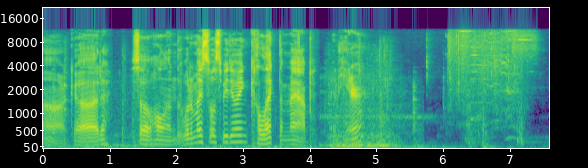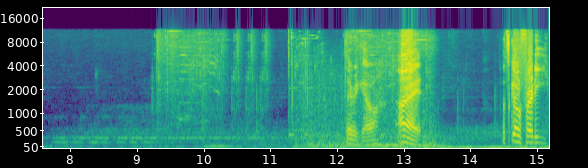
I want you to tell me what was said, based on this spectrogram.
Oh god. So hold on. What am I supposed to be doing? Collect the map. In here? There we go. Alright. Let's go, Freddy.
